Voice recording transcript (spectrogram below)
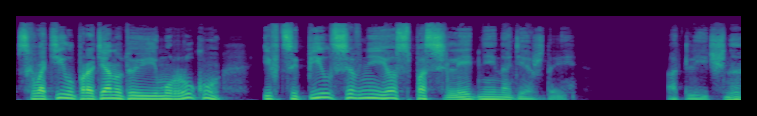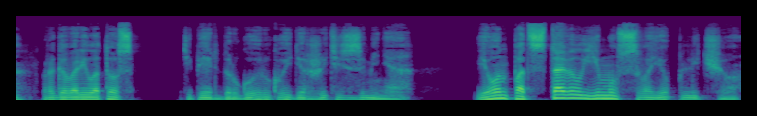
схватил протянутую ему руку и вцепился в нее с последней надеждой. «Отлично», — проговорил Атос, — «теперь другой рукой держитесь за меня». И он подставил ему свое плечо.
